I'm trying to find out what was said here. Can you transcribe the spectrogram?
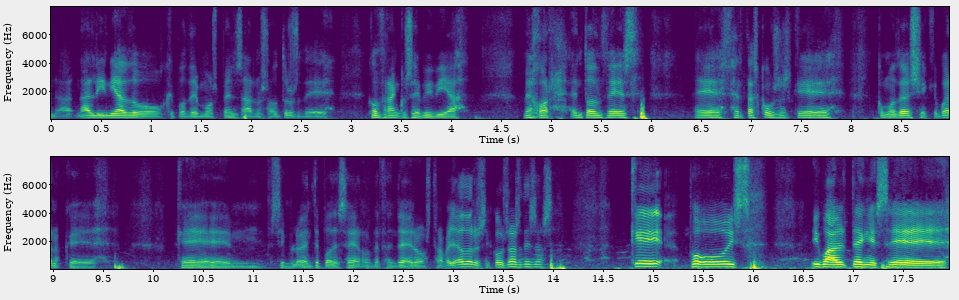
na, na línea do que podemos pensar nosotros de con Franco se vivía mejor. Entonces, eh, certas cousas que como de hoxe, que bueno, que que mm, simplemente pode ser defender os traballadores e cousas desas que pois igual ten ese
